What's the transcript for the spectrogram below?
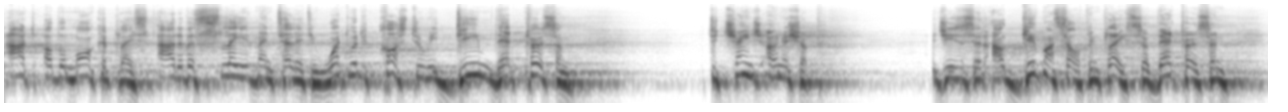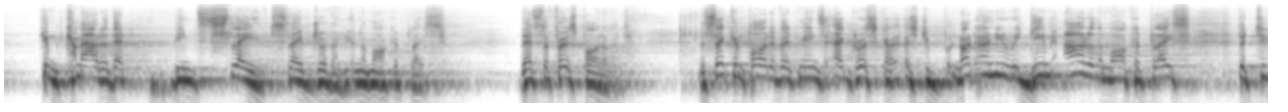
out of the marketplace, out of a slave mentality? What would it cost to redeem that person, to change ownership? Jesus said, I'll give myself in place so that person can come out of that being slaved, slave driven in the marketplace. That's the first part of it. The second part of it means agrosko, is to not only redeem out of the marketplace, but to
